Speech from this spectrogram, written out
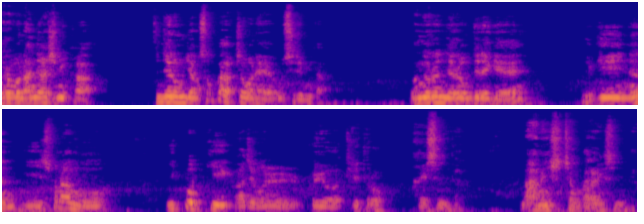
여러분 안녕하십니까? 분재농장 손바닥 정원의 우슬입니다. 오늘은 여러분들에게 여기에 있는 이 소나무 잎뽑기 과정을 보여드리도록 하겠습니다. 많은 시청 바라겠습니다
